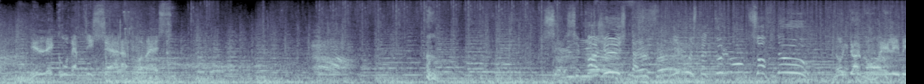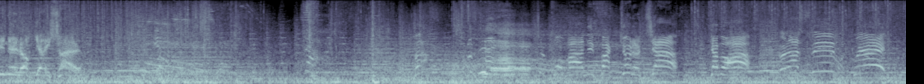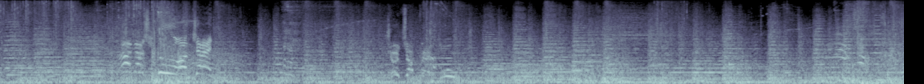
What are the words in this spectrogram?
Il les convertissait à la promesse. C'est pas juste. Ils boostent tout le monde sauf nous. Nous devons éliminer leur guérisseur. Ce combat n'est pas que le tien Gamora. Je la Ravage-tout, Rocket. Je t'appelle tout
